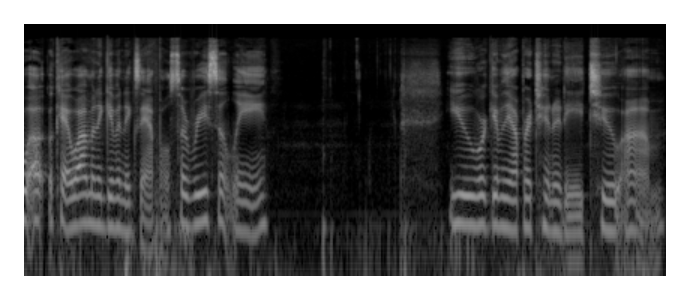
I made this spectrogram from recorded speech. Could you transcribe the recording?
well, okay well i'm going to give an example so recently you were given the opportunity to um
